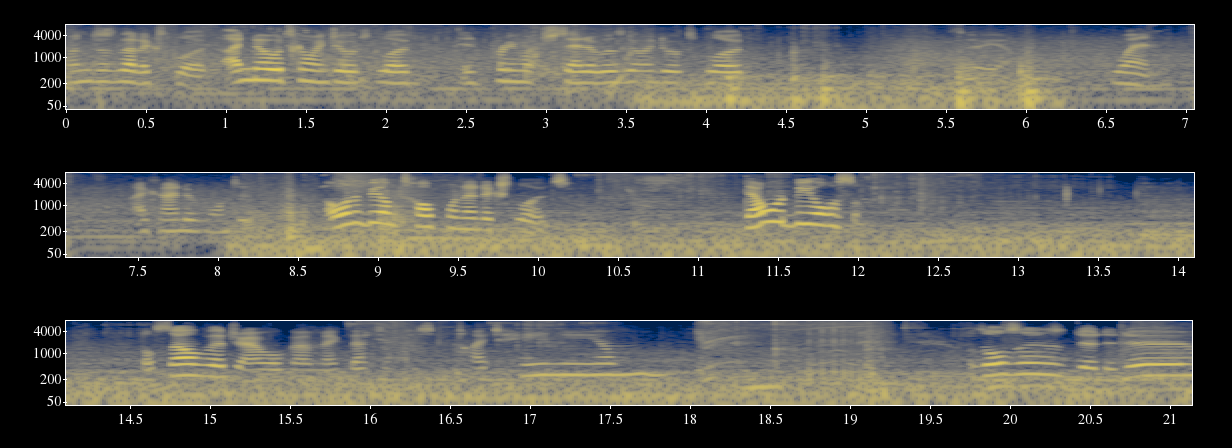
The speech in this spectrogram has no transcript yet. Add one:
when does that explode? I know it's going to explode. It pretty much said it was going to explode. So yeah, when? I kind of want it. I want to be on top when it explodes. That would be awesome. I'll salvage. I will go make that into some titanium. Resources. Da da da.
